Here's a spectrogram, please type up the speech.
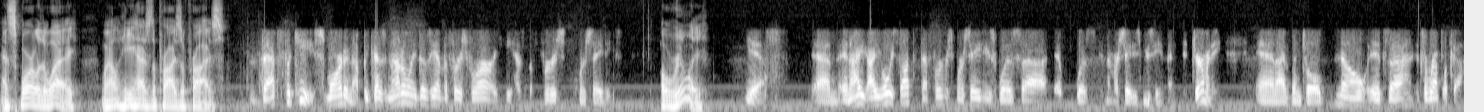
and squirrel it away, well, he has the prize of prize. That's the key, smart enough, because not only does he have the first Ferrari, he has the first Mercedes. Oh, really? Yes, and and I, I always thought that that first Mercedes was uh, it was in the Mercedes Museum in, in Germany, and I've been told no, it's a it's a replica.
